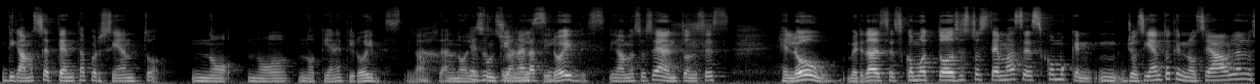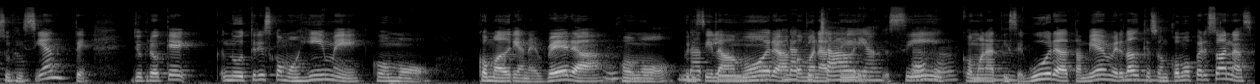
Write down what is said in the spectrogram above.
digamos, 70% no, no, no tiene tiroides, digamos, o sea, no le funciona la tiroides, digamos, o sea, entonces, hello, ¿verdad? Es, como todos estos temas, es como que yo siento que no se hablan lo suficiente. Yo creo que Nutris como Jime, como como Adriana Herrera, como Priscila Amora, como Nati, sí, como Nati Segura también, ¿verdad? Que son como personas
